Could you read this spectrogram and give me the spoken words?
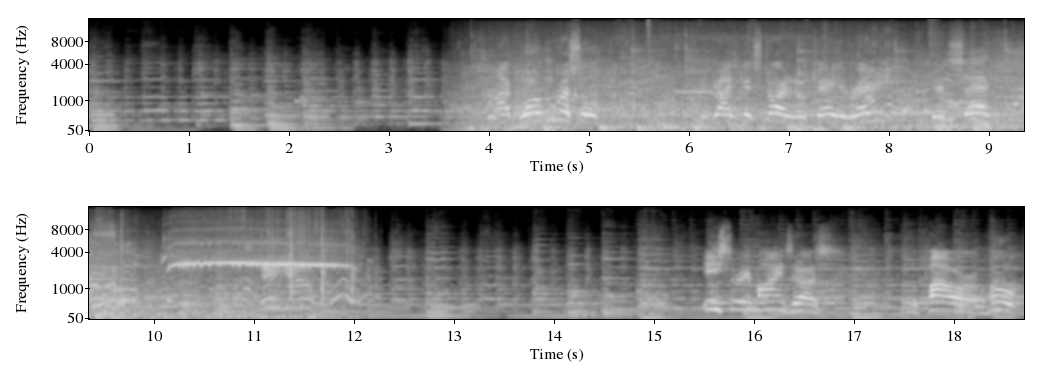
When I blow the whistle, you guys get started, okay? You ready? Get set. Go. Easter reminds us of the power of hope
